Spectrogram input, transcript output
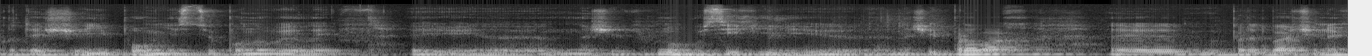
про те, що її повністю поновили значить, ну, усіх її значить, правах, передбачених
